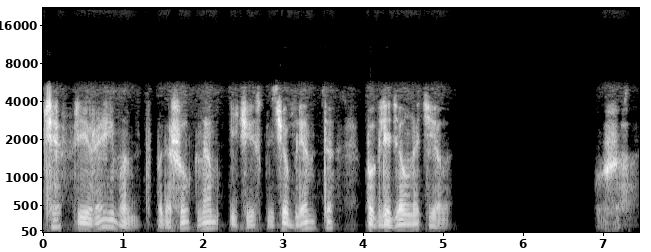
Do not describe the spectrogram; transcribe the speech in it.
Джеффри Реймонд подошел к нам и через плечо Блента поглядел на тело. «Ужасно!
